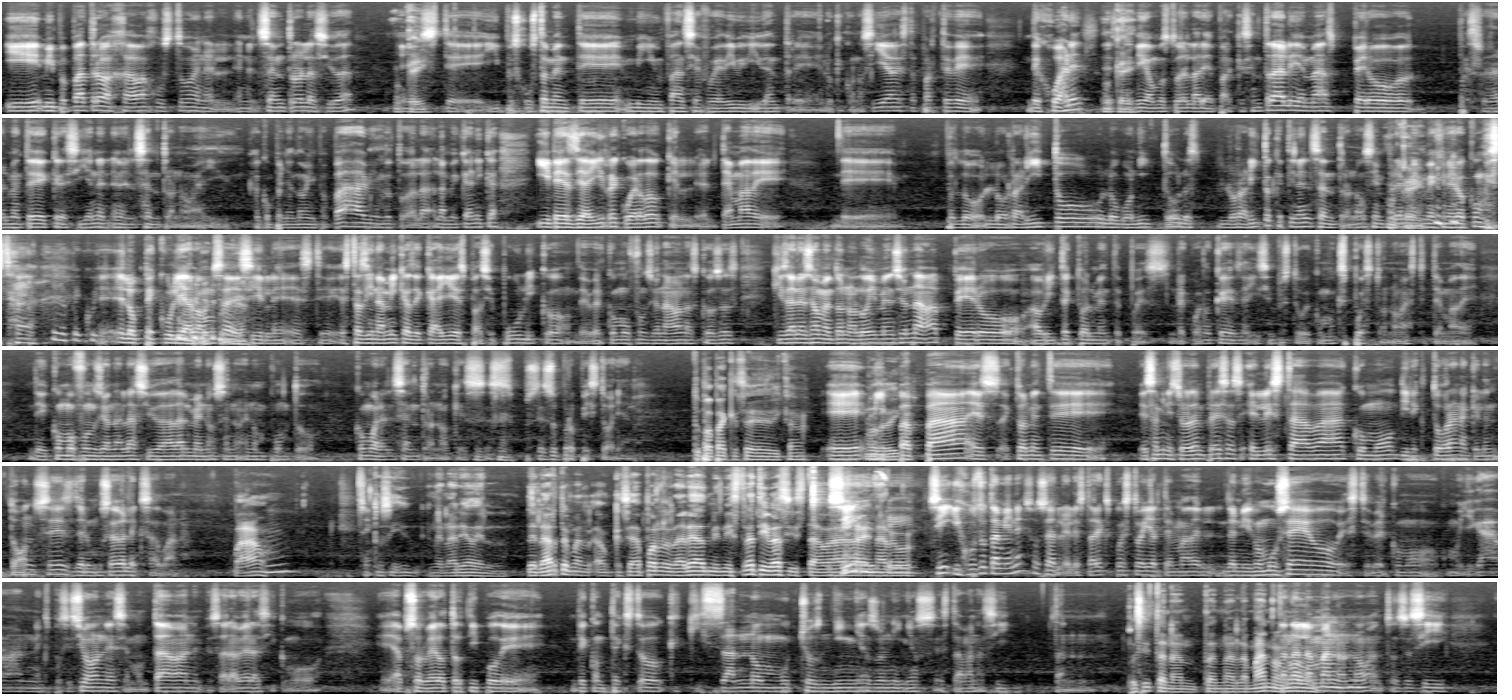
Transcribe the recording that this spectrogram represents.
Y mi papá trabajaba justo en el, en el centro de la ciudad Este, y pues justamente mi infancia fue dividida entre lo que conocía de esta parte de, de Juárez, este, digamos todo el área de Parque Central y demás, pero pues realmente crecí en el, en el centro, ¿no? Ahí acompañando a mi papá, viendo toda la, mecánica. Y desde ahí recuerdo que el, tema de, pues lo, rarito, lo bonito, lo, rarito que tiene el centro, ¿no? Siempre me, generó como esta... lo peculiar. Eh, lo peculiar, vamos a decirle. Este, estas dinámicas de calle, espacio público, de ver cómo funcionaban las cosas. Quizá en ese momento no lo dimensionaba, pero ahorita actualmente pues recuerdo que desde ahí siempre estuve como expuesto, ¿no? A este tema de, de cómo funciona la ciudad, al menos en, un punto como era el centro, ¿no? Que es, pues, su propia historia, ¿Tu papá qué se dedicaba? Eh, mi papá es actualmente es administrador de empresas. Él estaba como director en aquel entonces del Museo de la Exaduana. Wow. Mm. Entonces, sí, en el área del, del arte, aunque sea por el área administrativa, sí estaba en algo. Sí, y justo también eso, o sea, el estar expuesto ahí al tema del, del mismo museo, este, ver cómo, cómo, llegaban exposiciones, se montaban, empezar a ver así como eh, absorber otro tipo de, de, contexto que quizá no muchos niñas o niños estaban así tan... Pues sí, tan a, tan a la mano, Tan a la mano, ¿no? Entonces sí,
